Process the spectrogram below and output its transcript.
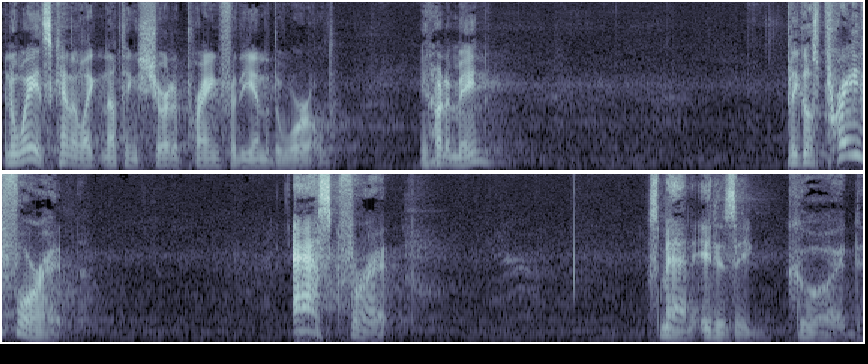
In a way, it's kind of like nothing short of praying for the end of the world. You know what I mean? But he goes, pray for it, ask for it. Because, man, it is a good,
